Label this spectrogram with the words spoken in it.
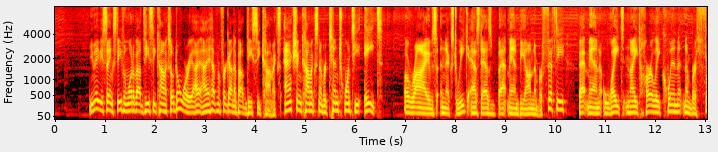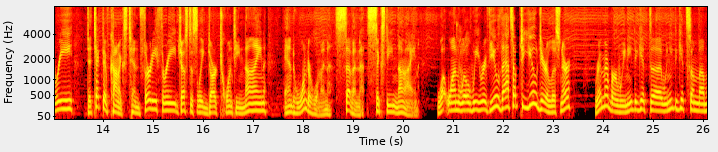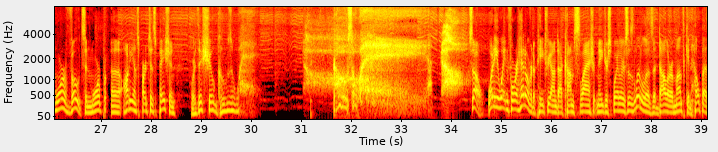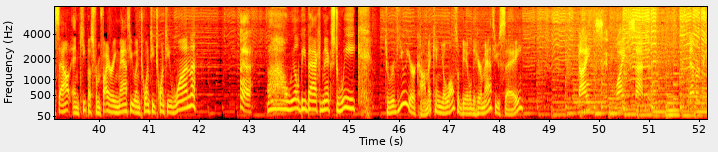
You may be saying, Stephen, what about DC Comics? Oh, don't worry. I, I haven't forgotten about DC Comics. Action Comics number 1028 arrives next week, as does Batman Beyond number 50, Batman White Knight Harley Quinn number 3, Detective Comics 1033, Justice League Dark 29, and Wonder Woman 769. What one will we review? That's up to you, dear listener. Remember, we need to get uh, we need to get some uh, more votes and more uh, audience participation, or this show goes away goes away. So, what are you waiting for? Head over to patreon.com slash major spoilers. As little as a dollar a month can help us out and keep us from firing Matthew in 2021. Yeah. Uh, we'll be back next week to review your comic, and you'll also be able to hear Matthew say Nights in White Satin. Never read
